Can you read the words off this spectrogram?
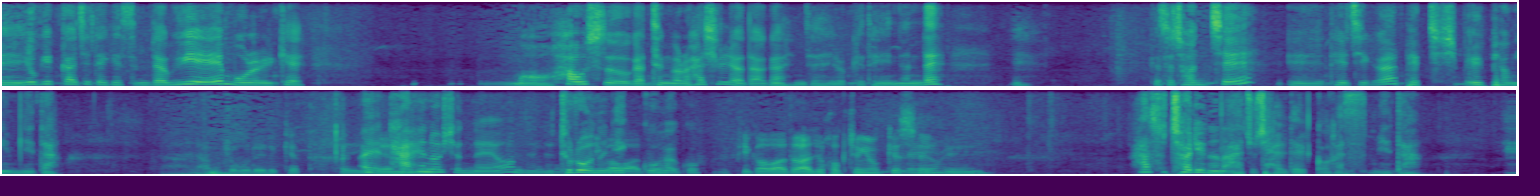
예, 여기까지 되겠습니다. 위에 뭘 이렇게 뭐 하우스 같은 걸 하시려다가 이제 이렇게 돼 있는데 예. 그래서 전체 예, 대지가 171평입니다. 아, 양쪽으로 이렇게 다, 이 아니, 다 매너로, 해놓으셨네요. 네, 그래서 뭐 들어오는 비가 와도- 입구하고 비가 와도 아주 걱정이 없겠어요. 네. 예. 하수 처리는 아주 잘 될 것 같습니다. 예.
